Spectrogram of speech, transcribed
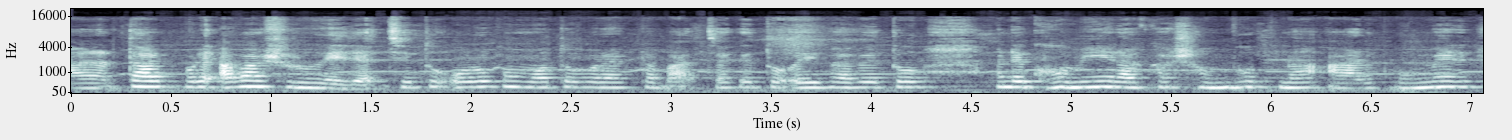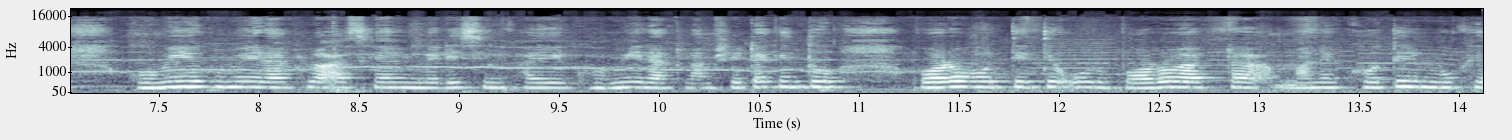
আর তারপরে আবার শুরু হয়ে যাচ্ছে। তো ওরকম মতো বড় একটা বাচ্চাকে তো এইভাবে তো মানে ঘুমিয়ে রাখা সম্ভব না। আর ঘুমের ঘুমিয়ে ঘুমিয়ে রাখল, আজকে আমি মেডিসিন খাইয়ে ঘুমিয়ে রাখলাম। সেটা কিন্তু পরবর্তীতে ওর বড় একটা মানে ক্ষতির মুখে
